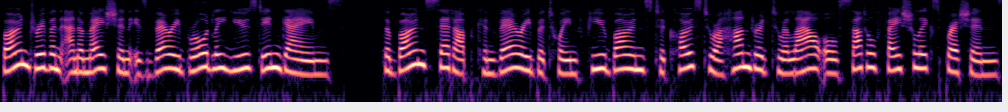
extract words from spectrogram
Bone-driven animation is very broadly used in games. The bone setup can vary between few bones to close to a hundred to allow all subtle facial expressions.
